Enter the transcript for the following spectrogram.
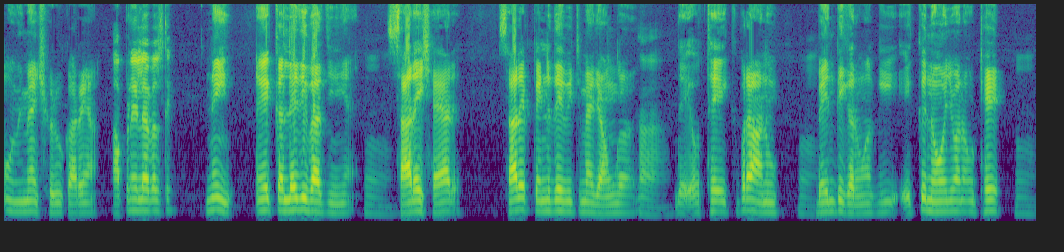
ਉਹ ਵੀ ਮੈਂ ਸ਼ੁਰੂ ਕਰ ਰਿਹਾ। ਆਪਣੇ ਲੈਵਲ ਤੇ? ਨਹੀਂ ਇਹ ਇਕੱਲੇ ਦੀ ਬਾਤ ਨਹੀਂ ਹੂੰ। ਸਾਰੇ ਸ਼ਹਿਰ ਸਾਰੇ ਪਿੰਡ ਦੇ ਵਿੱਚ ਮੈਂ ਜਾਊਂਗਾ ਹਾਂ। ਤੇ ਉੱਥੇ ਇੱਕ ਭਰਾ ਨੂੰ ਬੇਨਤੀ ਕਰੂੰਗਾ ਕਿ ਇੱਕ ਨੌਜਵਾਨ ਉੱਠੇ ਹੂੰ।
